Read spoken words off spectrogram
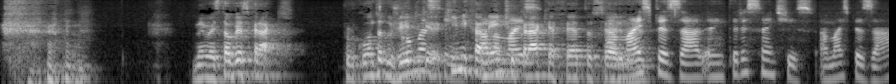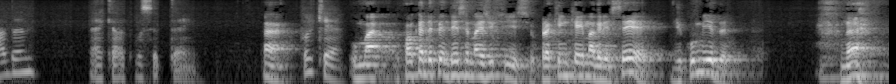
Mas talvez crack. Por conta do jeito Como que assim? quimicamente mais, o crack afeta o cérebro. A mais né? pesada, é interessante isso. A mais pesada é aquela que você tem. É. Por quê? Uma, qual é a dependência mais difícil? Para quem quer emagrecer, de comida. Né?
